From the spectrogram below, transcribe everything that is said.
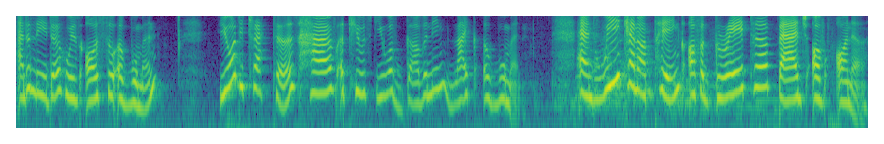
and a leader who is also a woman. Your detractors have accused you of governing like a woman. And we cannot think of a greater badge of honor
